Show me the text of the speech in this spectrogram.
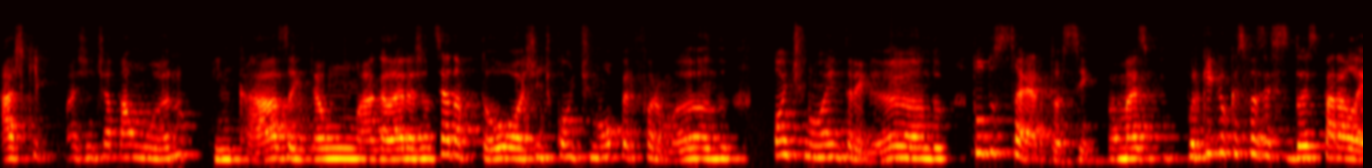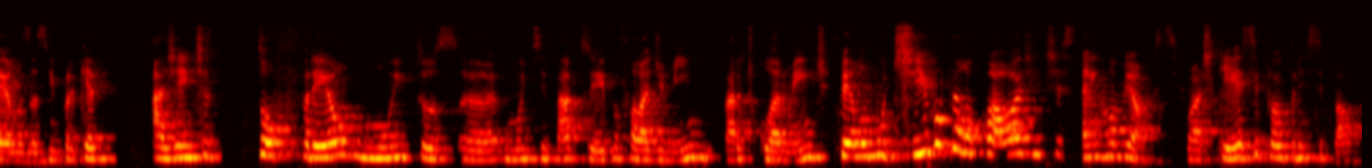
Acho que a gente já está um ano em casa, então a galera já se adaptou, a gente continuou performando, continuou entregando, tudo certo, assim. Mas por que, que eu quis fazer esses dois paralelos, assim? Porque a gente sofreu muitos, uh, muitos impactos, e aí vou falar de mim particularmente, pelo motivo pelo qual a gente está em home office. Eu acho que esse foi o principal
